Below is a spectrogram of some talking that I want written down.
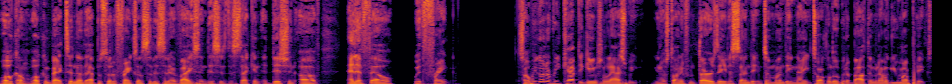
Welcome, welcome back to another episode of Frank's Unsolicited Advice, and this is the second edition of NFL with Frank. So we're going to recap the games from last week. You know, starting from Thursday to Sunday to Monday night, talk a little bit about them, and I'm gonna give you my picks.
